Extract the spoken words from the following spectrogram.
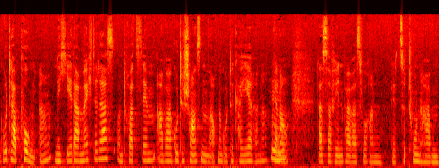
guter Punkt. Ne? Nicht jeder möchte das und trotzdem aber gute Chancen auf eine gute Karriere. Ne? Mhm. Genau. Das ist auf jeden Fall was, woran wir zu tun haben.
